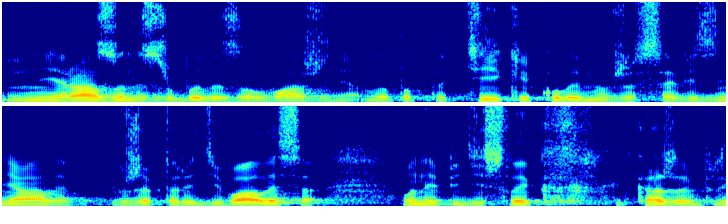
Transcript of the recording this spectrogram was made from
ні разу не зробили зауваження. Ну, тобто, тільки коли ми вже все відзняли, вже передівалися, вони підійшли, каже, блін,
